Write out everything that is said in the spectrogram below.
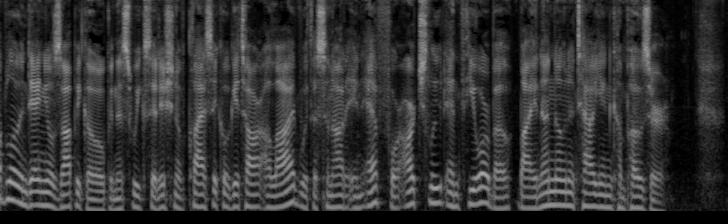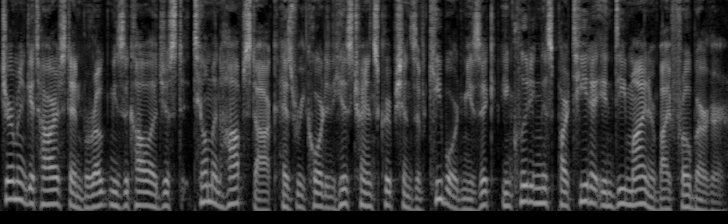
Pablo and Daniel Zapico open this week's edition of Classical Guitar Alive with a sonata in F for archlute and theorbo by an unknown Italian composer. German guitarist and Baroque musicologist Tilman Hopstock has recorded his transcriptions of keyboard music, including this partita in D minor by Froberger.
